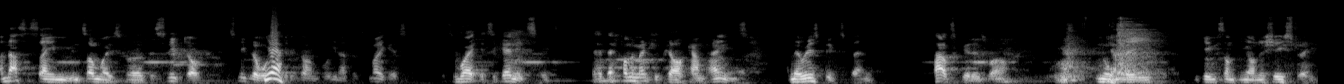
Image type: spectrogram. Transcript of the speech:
and that's the same in some ways for the Snoop Dogg. Snoop Dogg was Yeah. a good example. You know, for the smokers, it's a way. It's again, it's it's they're, they're fundamentally PR campaigns, and there is big spend. That's good as well. Normally, you're doing something on a shoestring.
